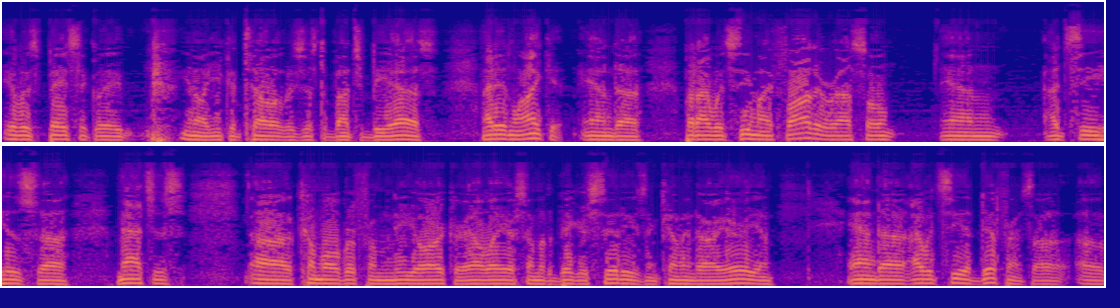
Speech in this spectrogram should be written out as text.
it was basically, you know, you could tell it was just a bunch of BS. I didn't like it, and uh, but I would see my father wrestle, and I'd see his uh, matches uh, come over from New York or L.A. or some of the bigger cities and come into our area, and uh, I would see a difference. Uh, uh,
